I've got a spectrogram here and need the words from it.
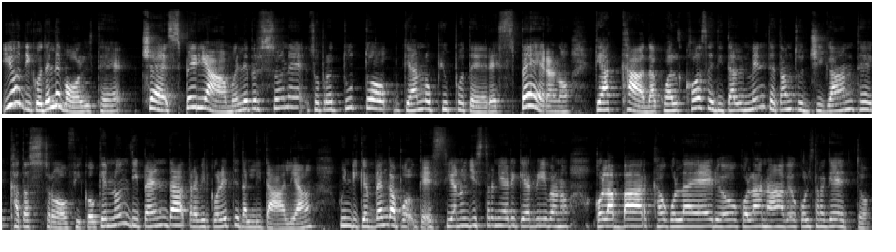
Io dico delle volte cioè, speriamo, e le persone soprattutto che hanno più potere, sperano che accada qualcosa di talmente tanto gigante e catastrofico che non dipenda, tra virgolette, dall'Italia, quindi che, venga, che siano gli stranieri che arrivano con la barca o con l'aereo o con la nave o col traghetto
